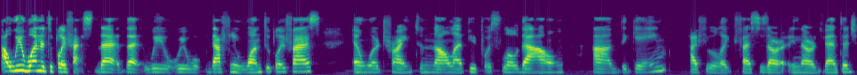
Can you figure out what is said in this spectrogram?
uh, we wanted to play fast. That that we we definitely want to play fast, and we're trying to not let people slow down uh, the game. I feel like fast is our in our advantage.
